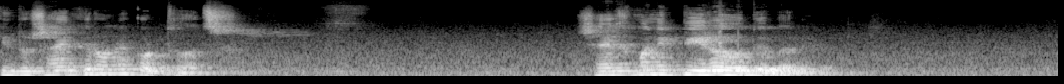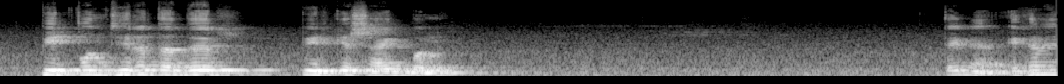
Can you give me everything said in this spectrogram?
কিন্তু শাইখের অনেক অর্থ আছে। শাইখ মানে পীরও হতে পারে। পীরপন্থীরা তাদের পীরকে শাইখ বলে। তাই না? এখানে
